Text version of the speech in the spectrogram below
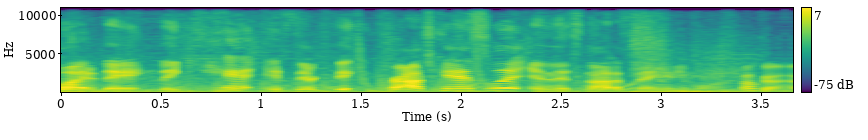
But they, they can't, if they're, they can crouch cancel it and it's not a thing anymore. Okay.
